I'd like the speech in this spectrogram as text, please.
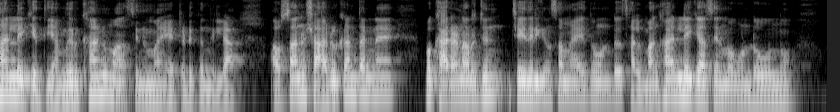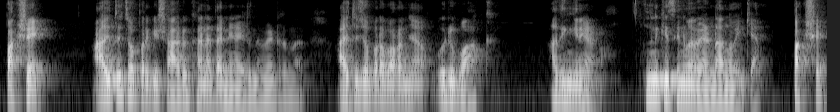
ഖാനിലേക്ക് എത്തി. അമീർ ഖാനും ആ സിനിമ ഏറ്റെടുക്കുന്നില്ല. അവസാനം ഷാരൂഖ് ഖാൻ തന്നെ ഇപ്പോൾ കരൺ അർജുൻ ചെയ്തിരിക്കുന്ന സമയമായതുകൊണ്ട് സൽമാൻ ഖാനിലേക്ക് ആ സിനിമ കൊണ്ടുപോകുന്നു. പക്ഷേ ആദിത്യ ചോപ്രയ്ക്ക് ഷാരൂഖ് ഖാനെ തന്നെയായിരുന്നു വേണ്ടിയിരുന്നത് ആദിത്യ ചോപ്ര പറഞ്ഞ ഒരു വാക്ക് അതിങ്ങനെയാണ്. നിനക്ക് സിനിമ വേണ്ടാന്ന് വയ്ക്കാം. പക്ഷേ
